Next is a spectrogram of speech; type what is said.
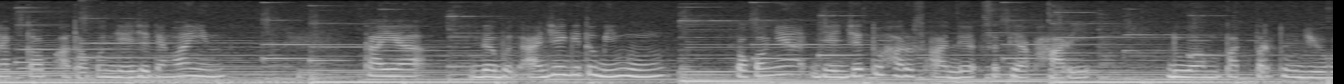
laptop, ataupun gadget yang lain. Kayak gabut aja gitu bingung. Pokoknya gadget tuh harus ada setiap hari, 24 per 7.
